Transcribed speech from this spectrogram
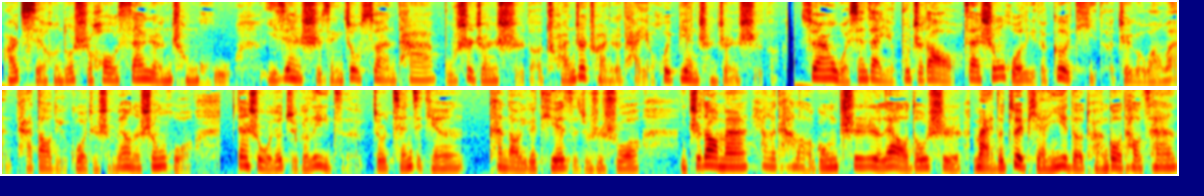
而且很多时候，三人成虎，一件事情就算它不是真实的，传着传着，它也会变成真实的。虽然我现在也不知道在生活里的个体的这个婉婉，她到底过着什么样的生活，但是我就举个例子，就是前几天看到一个帖子，就是说，你知道吗？她和她老公吃日料都是买的最便宜的团购套餐。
